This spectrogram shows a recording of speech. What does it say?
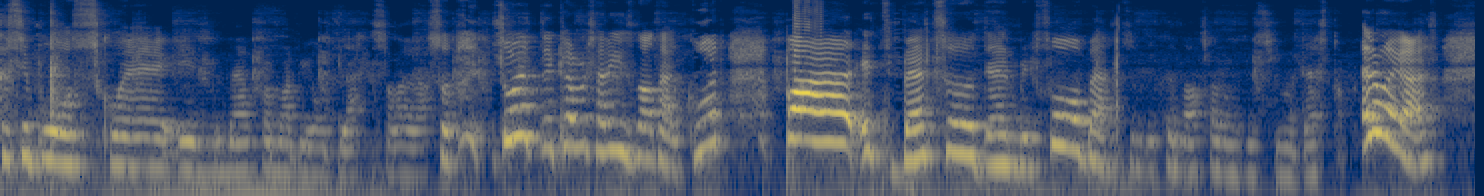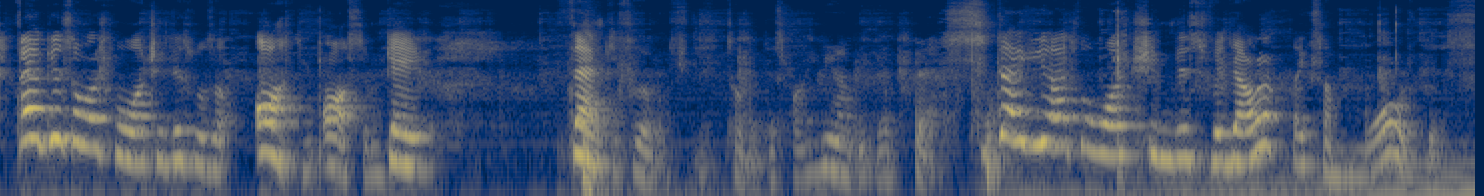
a simple square in the background might be all black something like that. So sorry the camera setting is not that good, but it's better than before back because last time was my desktop. Anyway guys, thank you so much for watching. This was an awesome, awesome game. Thank you for watching this me this one. You have the best. Thank you guys for watching this video. I wanna play some more of this.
